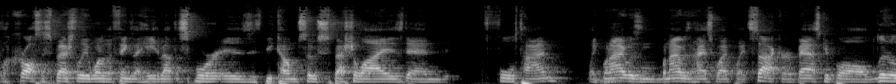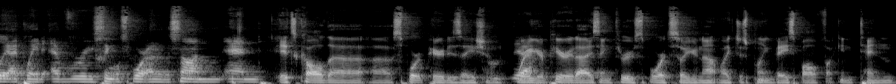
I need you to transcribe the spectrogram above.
lacrosse especially. One of the things I hate about the sport is it's become so specialized and full time. Like when I was in when I was in high school, I played soccer, basketball. Literally, I played every single sport under the sun. And It's called uh, uh, sport periodization, where you're periodizing through sports, so you're not like just playing baseball, fucking 10,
